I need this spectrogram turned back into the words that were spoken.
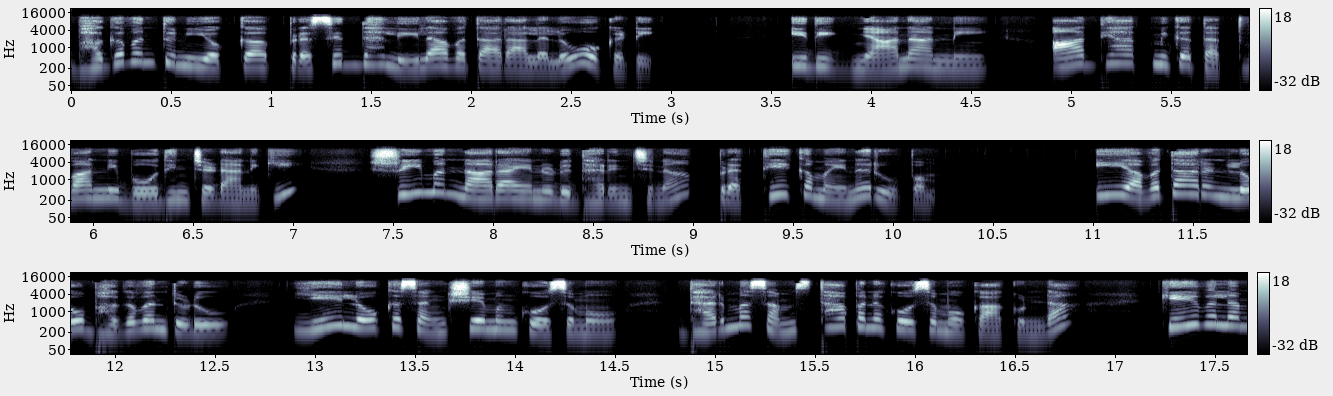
భగవంతుని యొక్క ప్రసిద్ధ లీలావతారాలలో ఒకటి. ఇది జ్ఞానాన్ని ఆధ్యాత్మిక తత్వాన్ని బోధించడానికి శ్రీమన్నారాయణుడు ధరించిన ప్రత్యేకమైన రూపం. ఈ అవతారంలో భగవంతుడు ఏ లోక సంక్షేమం కోసమో ధర్మ సంస్థాపన కోసమో కాకుండా కేవలం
